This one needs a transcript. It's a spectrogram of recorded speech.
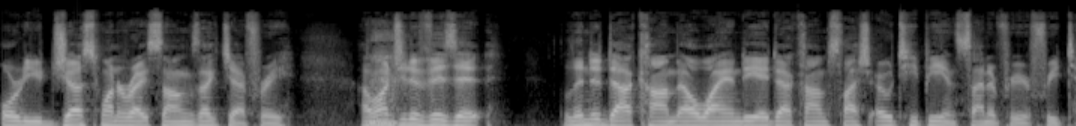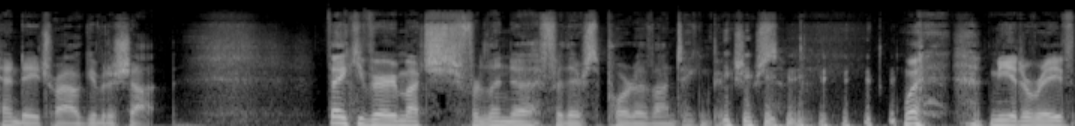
or you just want to write songs like Jeffrey, I want you to visit lynda.com, L-Y-N-D-A.com slash OTP and sign up for your free 10-day trial. Give it a shot. Thank you very much for Lynda for their support of on taking pictures. Me at a rave.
